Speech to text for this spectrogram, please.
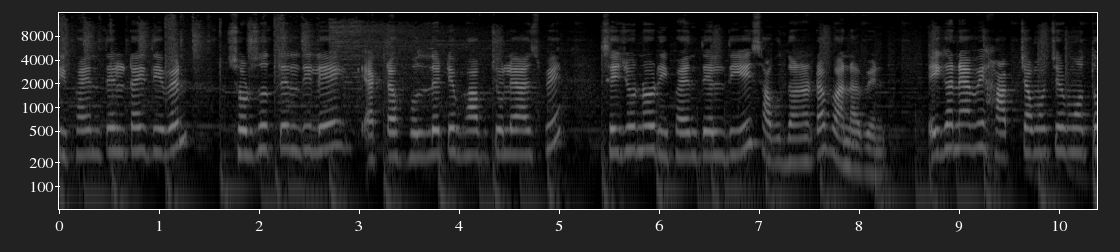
রিফাইন তেলটাই দেবেন। সরষের তেল দিলে একটা হলদেটে ভাব চলে আসবে, সেই জন্য রিফাইন তেল দিয়েই সাবুদানাটা বানাবেন। এইখানে আমি হাফ চামচের মতো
